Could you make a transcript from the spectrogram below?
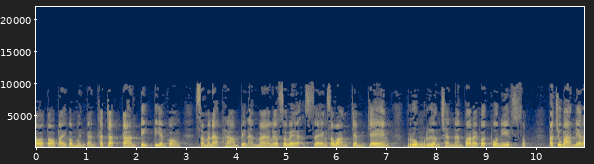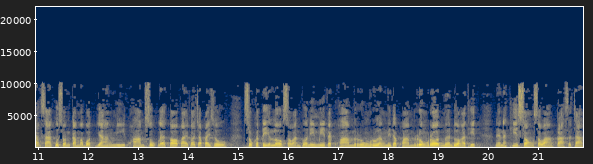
ต่อต่อไปก็เหมือนกันขจัดการติเตียนของสมณะพราหมณ์เป็นอันมาก แล้วแสวแสงสว่างแจ่มแจ้ง รุ่งเรืองฉันนั้น เพราะอะไรเพราะพวกนี้ ปัจจุบันเนี่ยรักษากุศลกรรมบทอย่างมีความสุขและต่อไปก็จะไปสู่สุคติโลกสวรรค์พวกนี้มีแต่ความรุ่งเรือง มีแต่ความรุ่งโรจน์เหมือนดวงอาทิตย์เนี่ยนะที่ส่องสว่างปราศจาก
